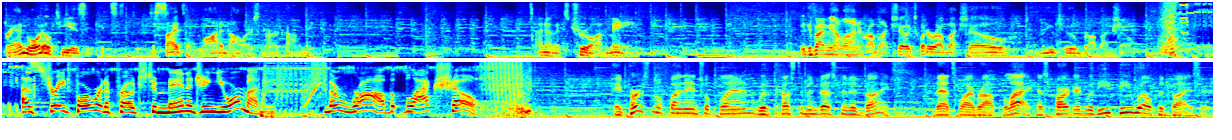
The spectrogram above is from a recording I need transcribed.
brand loyalty is it decides a lot of dollars in our economy. I know that's true on me. You can find me online at Rob Black Show, Twitter Rob Black Show, YouTube Rob Black Show a straightforward approach to managing your money. The Rob Black Show. A personal financial plan with custom investment advice. That's why Rob Black has partnered with EP Wealth Advisors.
